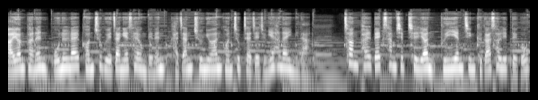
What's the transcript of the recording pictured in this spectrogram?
아연판은 오늘날 건축 외장에 사용되는 가장 중요한 건축 자재 중의 하나입니다. 1837년 VM 징크가 설립되고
